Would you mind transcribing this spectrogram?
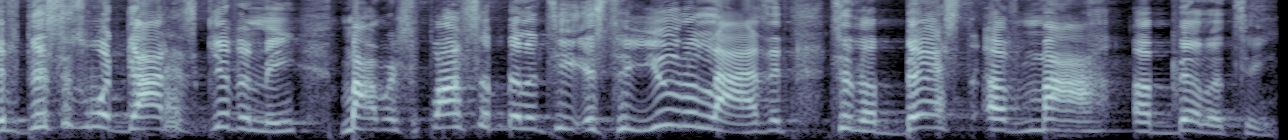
If this is what God has given me, my responsibility is to utilize it to the best of my ability.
